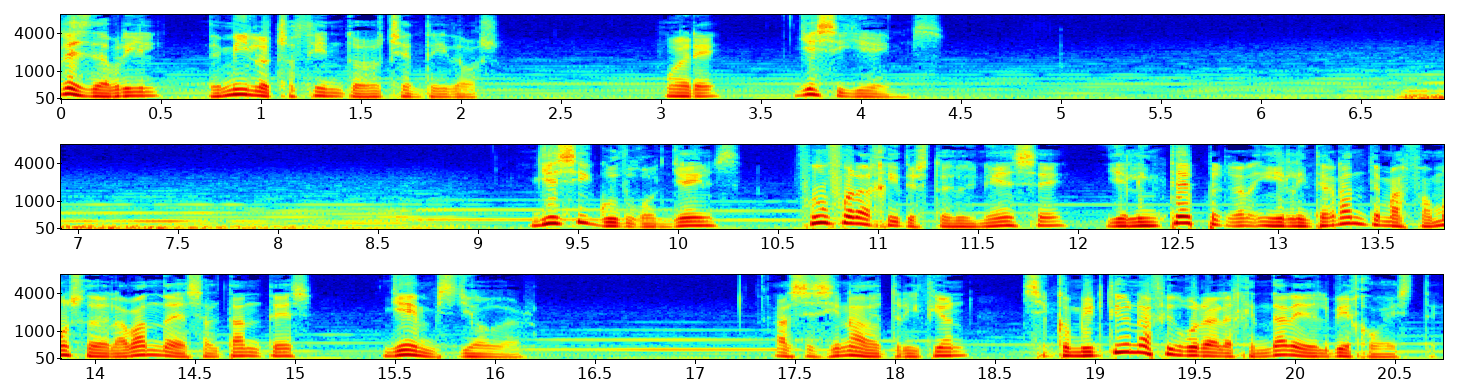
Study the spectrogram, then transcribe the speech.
3 de abril de 1882. Muere Jesse James. Jesse Goodwin James fue un forajido estadounidense y el, integrante más famoso de la banda de asaltantes, James Jogger. Asesinado a traición, se convirtió en una figura legendaria del viejo oeste,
